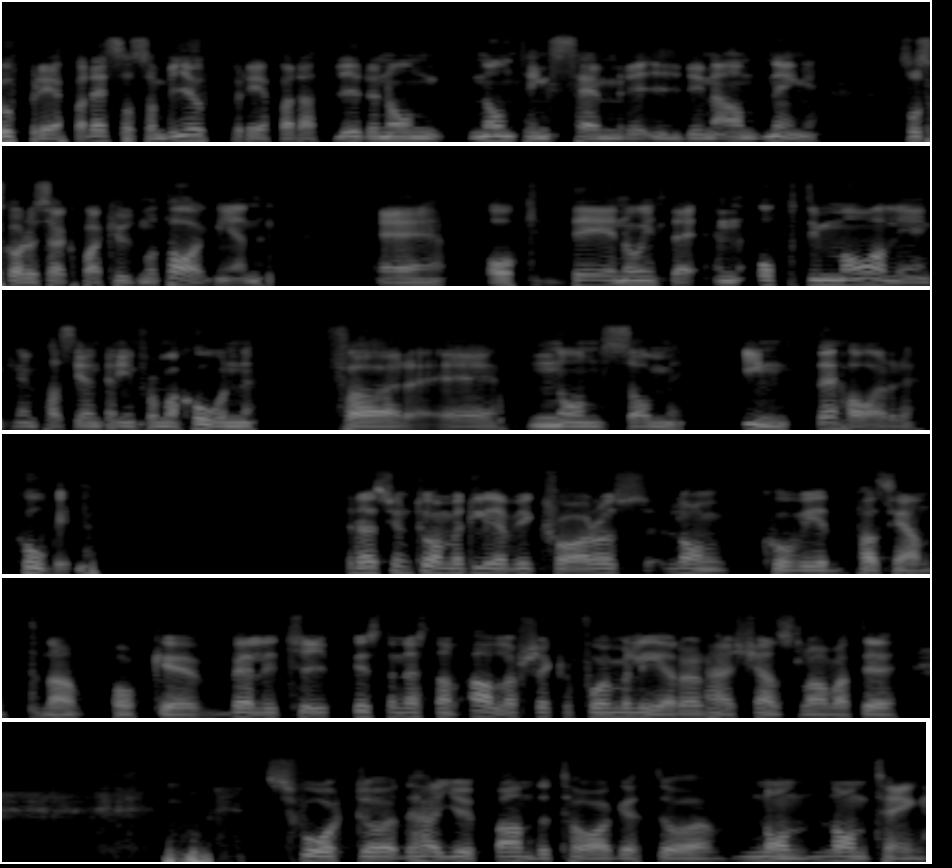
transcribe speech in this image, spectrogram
upprepades och som vi upprepade, att blir det någon, någonting sämre i din andning så ska du söka på akutmottagningen. Eh, och det är nog inte en optimal egentligen patientinformation för eh, någon som inte har covid. Det där symptomet lever kvar hos lång-covid-patienterna och är väldigt typiskt. Och nästan alla försöker formulera den här känslan av att det är svårt och det här djupa andetaget och någon, någonting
